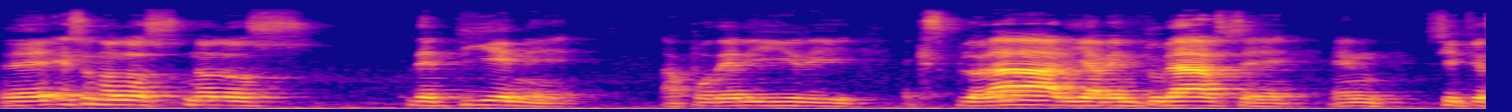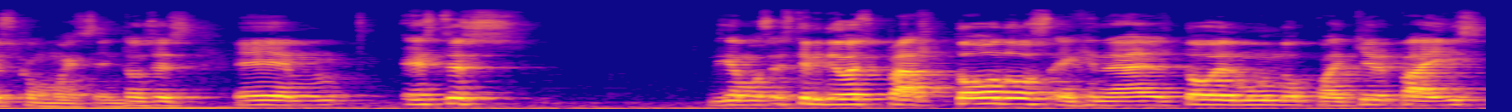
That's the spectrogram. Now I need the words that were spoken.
eh, eso no los, no los detiene a poder ir y explorar y aventurarse en sitios como ese. Entonces, em, este es, digamos, este video es para todos en general, todo el mundo, cualquier país,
